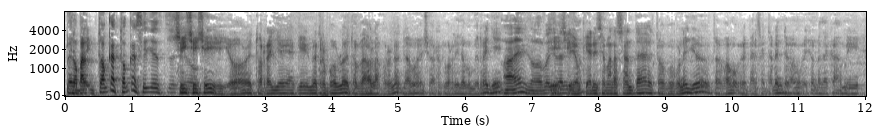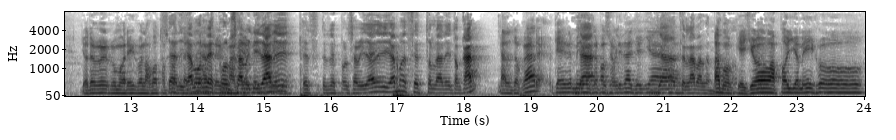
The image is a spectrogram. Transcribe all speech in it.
Pero para, tocas, tocas, sigues... Sí, sí, sí, yo estos reyes aquí en nuestro pueblo he tocado la corona, hemos hecho recorrido con mis reyes. Ah, ¿eh? Con los reyes Y de si Dios ¿no? quiere en Semana Santa toco con ellos, vamos, que perfectamente, vamos, que yo no he dejado mi... Yo tengo que como ir con las botas O sea, puestas, digamos, responsabilidades, responsabilidades, digamos, excepto la de tocar. La de tocar, que es mi Ya- responsabilidad, yo ya... ya te lavas las manos, Vamos, que yo apoyo a mi hijo...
